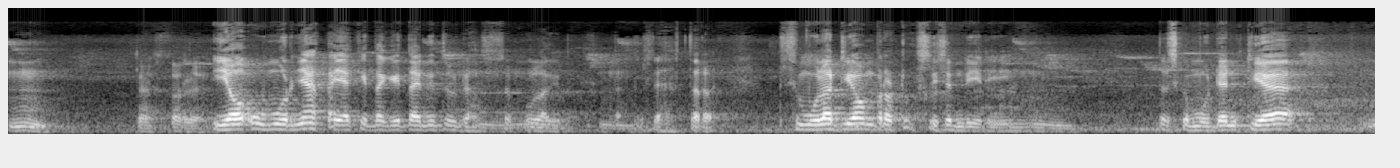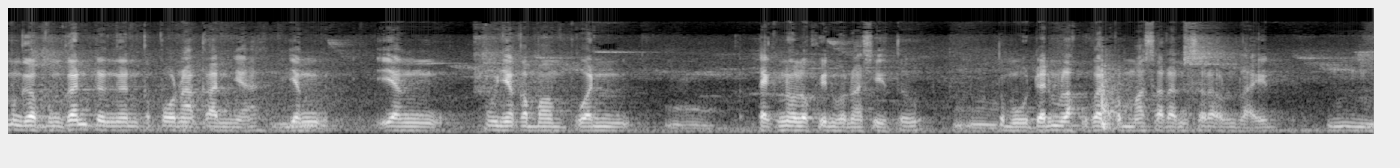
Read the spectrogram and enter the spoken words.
Hmm. Daster ya. Ya umurnya kayak kita kita ini sudah semula gitu, daster. Semula dia memproduksi sendiri. Terus kemudian dia menggabungkan dengan keponakannya yang yang punya kemampuan Hmm. teknologi informasi itu, kemudian melakukan pemasaran secara online. Hmm.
